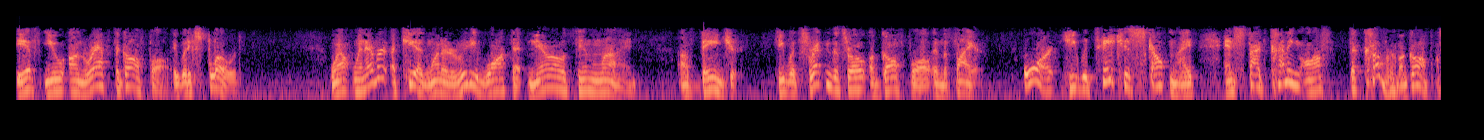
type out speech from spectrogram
If you unwrapped the golf ball, it would explode. Well, whenever a kid wanted to really walk that narrow, thin line of danger, he would threaten to throw a golf ball in the fire. Or he would take his scalp knife and start cutting off the cover of a golf ball,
